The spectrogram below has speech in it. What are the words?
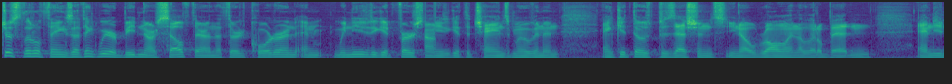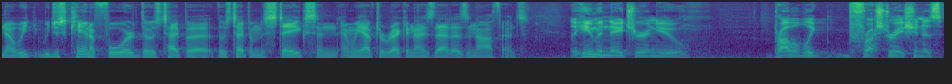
just little things. I think we were beating ourselves there in the third quarter, and, and we needed to get first down, need to get the chains moving, and and get those possessions, you know, rolling a little bit, and and you know we we just can't afford those type of those type of mistakes, and and we have to recognize that as an offense. The human nature in you probably frustration is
